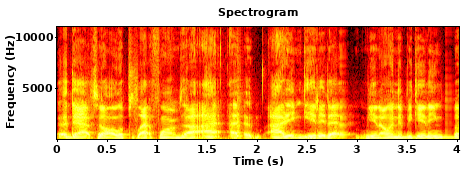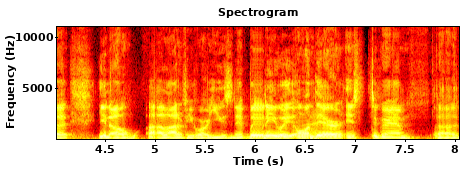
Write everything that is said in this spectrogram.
adapt to all the platforms. I, I, I didn't get it at, you know, in the beginning, but you know, a lot of people are using it. But anyway, on their Instagram, uh,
